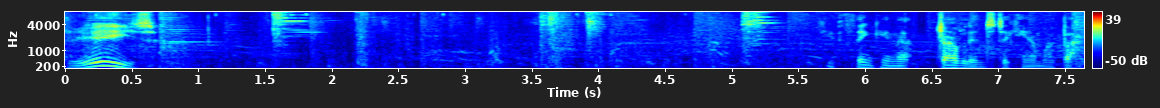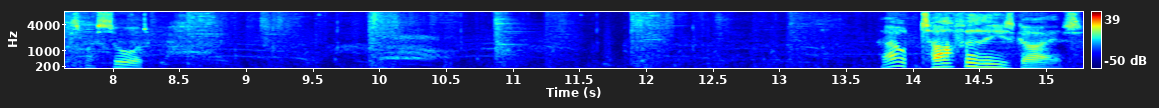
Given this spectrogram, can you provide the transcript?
Jeez. keep thinking that javelin sticking out my back is my sword. How tough are these guys?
